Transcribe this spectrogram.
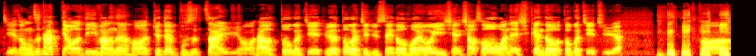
结，总之它屌的地方呢，哦，绝对不是在于哦，它有多个结局，多个结局谁都会。我以前小时候玩的 H game 都有多个结局啊。哦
